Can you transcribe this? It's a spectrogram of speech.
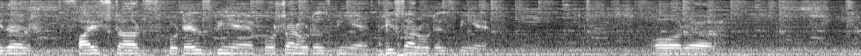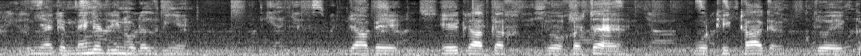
ادھر فائیو سٹارز ہوٹلز بھی ہیں فور سٹار ہوٹلز بھی ہیں تھری سٹار ہوٹلز بھی ہیں۔ اور دنیا کے مہنگے ترین ہوٹلز بھی ہیں۔ جہاں پہ ایک رات کا جو خرچہ ہے، وہ ٹھیک ٹھاک ہے، جو ایک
